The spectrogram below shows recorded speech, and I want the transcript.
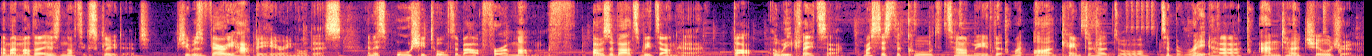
and my mother is not excluded. She was very happy hearing all this, and it's all she talked about for a month. I was about to be done here, but a week later, my sister called to tell me that my aunt came to her door to berate her and her children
